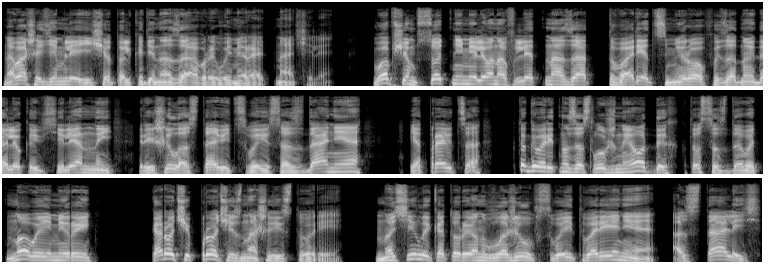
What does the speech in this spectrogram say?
На вашей Земле еще только динозавры вымирать начали. В общем, сотни миллионов лет назад Творец миров из одной далекой вселенной решил оставить свои создания и отправиться, кто говорит, на заслуженный отдых, кто создавать новые миры. Короче, прочь из нашей истории. Но силы, которые он вложил в свои творения, остались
